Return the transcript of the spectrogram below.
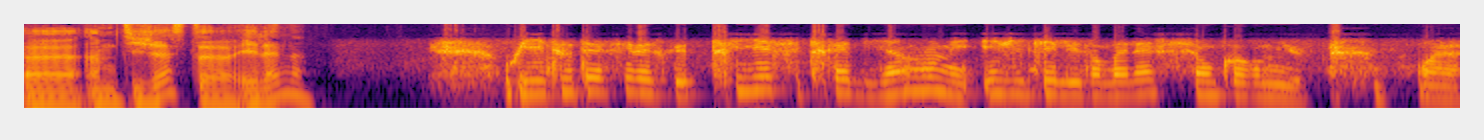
euh, un petit geste, Hélène? Oui, tout à fait, parce que trier c'est très bien, mais éviter les emballages c'est encore mieux. voilà.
